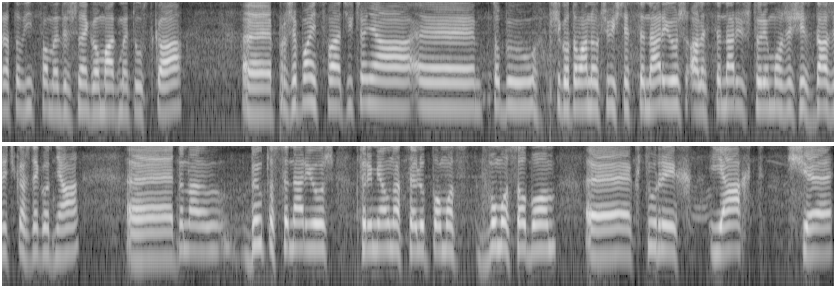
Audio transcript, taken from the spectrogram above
Ratownictwa Medycznego Magmet Ustka. E, Proszę Państwa, ćwiczenia e, to był przygotowany oczywiście scenariusz, ale scenariusz, który może się zdarzyć każdego dnia. E, był to scenariusz, który miał na celu pomoc dwóm osobom, których jacht się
